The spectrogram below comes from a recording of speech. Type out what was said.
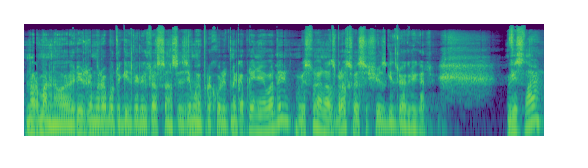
нормального режима работы гидроэлектростанции зимой проходит накопление воды, весной она сбрасывается через гидроагрегат. Весна,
